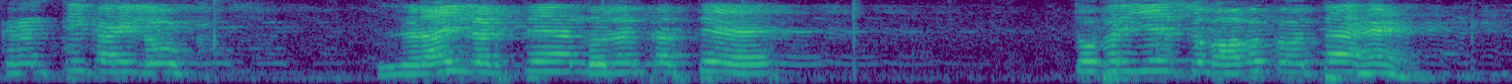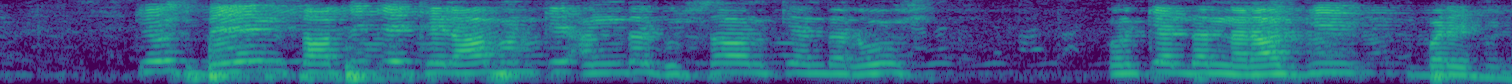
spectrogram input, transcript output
क्रांतिकारी लोग लड़ाई लड़ते हैं, आंदोलन करते हैं तो फिर ये स्वाभाविक होता है कि उस बेइंसाफी के खिलाफ उनके अंदर गुस्सा, उनके अंदर रोष, उनके अंदर नाराज़गी बढ़ेगी।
